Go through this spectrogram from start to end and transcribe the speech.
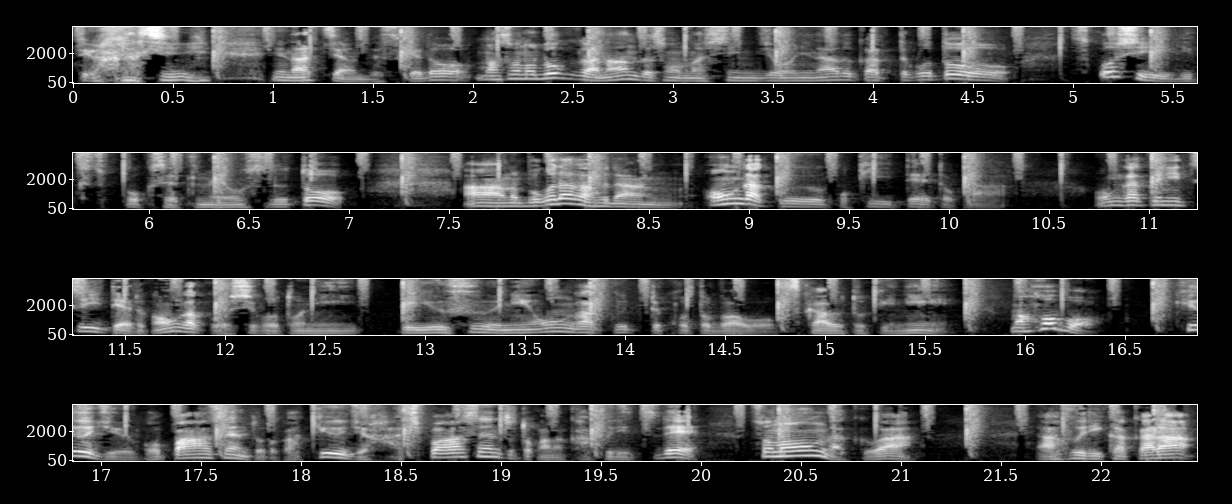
ていう話になっちゃうんですけど、まあその僕がなんでそんな心情になるかってことを少し理屈っぽく説明をすると、あの僕らが普段音楽を聴いてとか、音楽についてとか音楽を仕事にっていう風に音楽って言葉を使うときに、まあほぼ95%とか98%とかの確率で、その音楽はアフリカから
